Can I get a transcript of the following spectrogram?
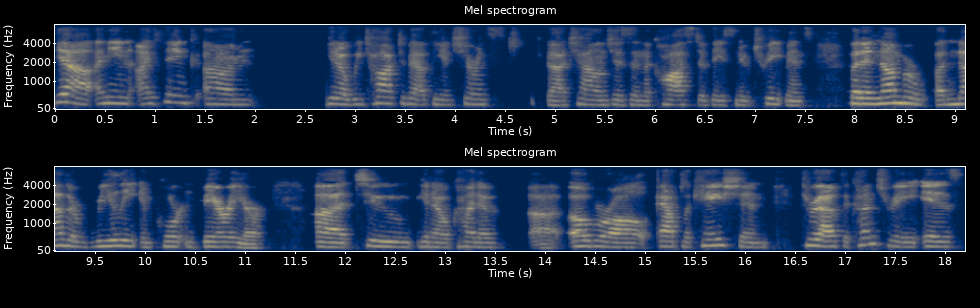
Yeah, I mean, I think, um, you know, we talked about the insurance uh, challenges and the cost of these new treatments, but a number, another really important barrier uh, to you know kind of uh, overall application throughout the country is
